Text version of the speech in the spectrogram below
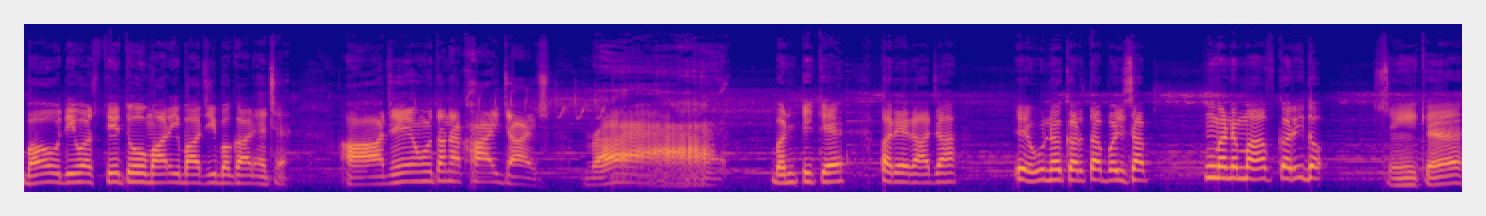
બહુ દિવસથી તું મારી બાજી બગાડે છે. આજે હું તને ખાઈ જઈશ. બંટી કે, અરે રાજા, એવું ન કરતા ભાઈ સાહેબ મને માફ કરી દો. સિંહ કે,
